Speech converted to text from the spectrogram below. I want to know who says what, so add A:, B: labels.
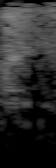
A: وَمَن يَتَوَكَّلْ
